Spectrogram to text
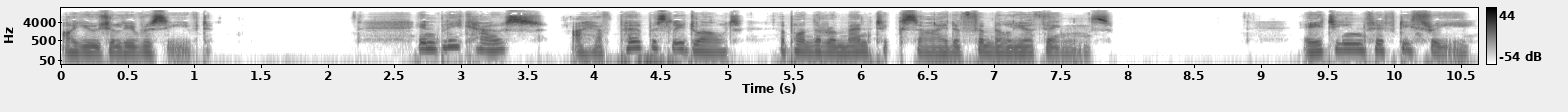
are usually received. In Bleak House I have purposely dwelt upon the romantic side of familiar things. 1853.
